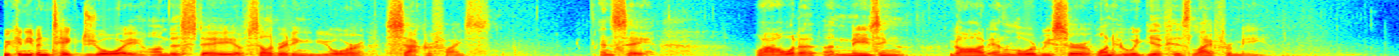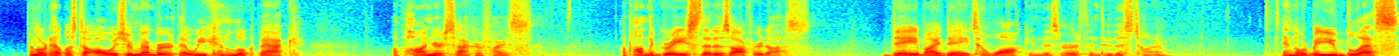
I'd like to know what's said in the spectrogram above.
We can even take joy on this day of celebrating your sacrifice and say, Wow, what an amazing God and Lord we serve, one who would give his life for me. And Lord, help us to always remember that we can look back upon your sacrifice, upon the grace that is offered us day by day to walk in this earth and through this time. And Lord, may you bless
